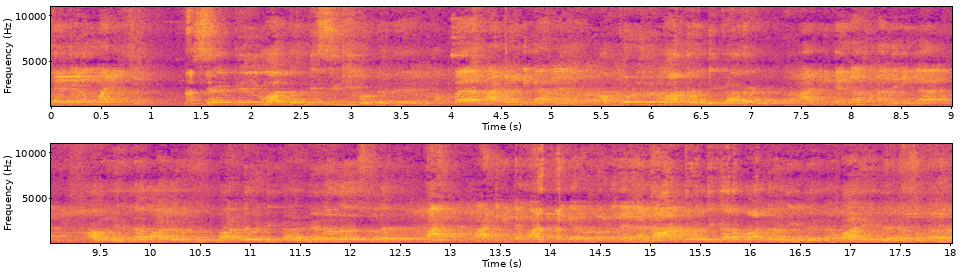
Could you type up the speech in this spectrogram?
சேத்துல வந்து மாட்டிக்கிச்சு. சேற்றில் மாட்டு வண்டி சிக்கி கொண்டது. அப்ப மாட்டு வண்டிக்காரன். அப்பொழுது மாட்டு வண்டிக்காரன் மாட்டுக்கிட்ட என்ன சொன்னான் தெரியுங்களா? அவன் என்ன மாட்டு வண்டி மாட்டு வண்டிக்காரன்? இன்னொரு தடவை சொல்லு? மாட்டுக்கிட்ட மாட்டு வண்டிக்காரன் சொன்னது என்னன்னா மாட்டு வண்டிக்காரன் மாட்டு வண்டிக்கிட்ட என்ன மாடுகிட்ட என்ன சொன்னாங்க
